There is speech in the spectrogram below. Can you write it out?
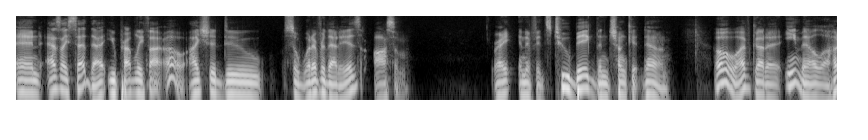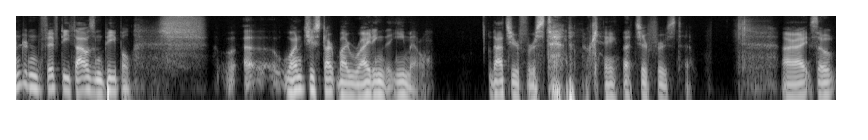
and as I said that, you probably thought, oh, I should do so whatever that is, awesome. Right? And if it's too big, then chunk it down. Oh, I've got to email 150,000 people uh, why don't you start by writing the email? That's your first step. Okay, that's your first step. All right, so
